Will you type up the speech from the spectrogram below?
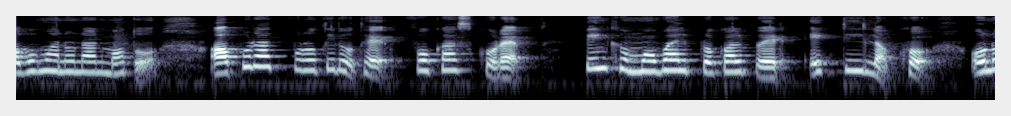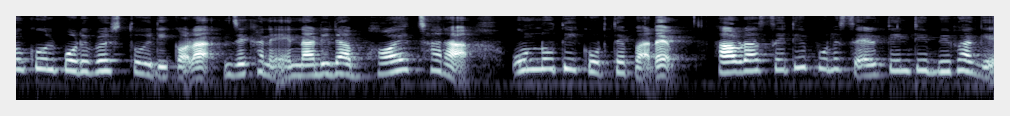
অবমাননার মতো অপরাধ প্রতিরোধে ফোকাস করে পিঙ্ক মোবাইল প্রকল্পের একটি লক্ষ্য, অনুকূল পরিবেশ তৈরি করা, যেখানে নারীরা ভয় ছাড়া উন্নতি করতে পারে। হাওড়া সিটি পুলিশের তিনটি বিভাগে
